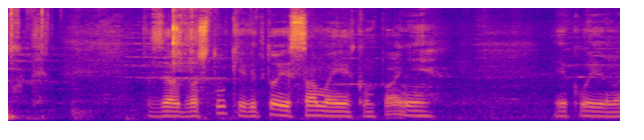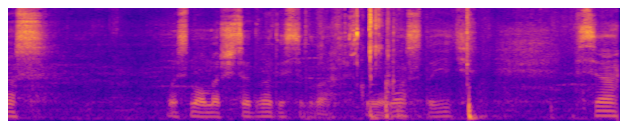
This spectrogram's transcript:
От. Взяв два штуки від тої самої компанії, якої у нас ось номер 62202, якої у нас стоїть вся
